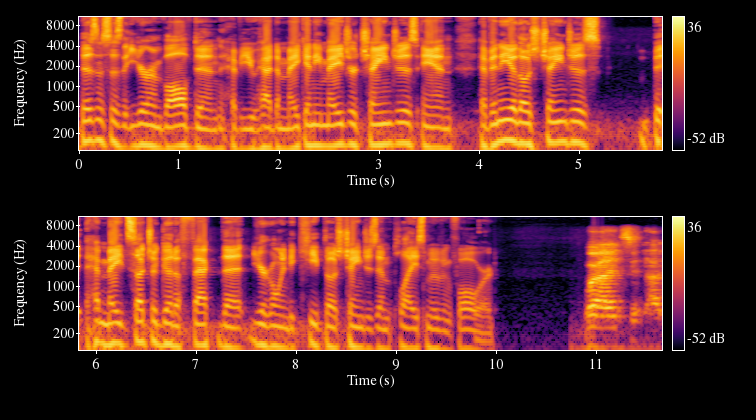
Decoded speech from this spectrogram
businesses that you're involved in, have you had to make any major changes? And have any of those changes be, have made such a good effect that you're going to keep those changes in place moving forward? Well, uh,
